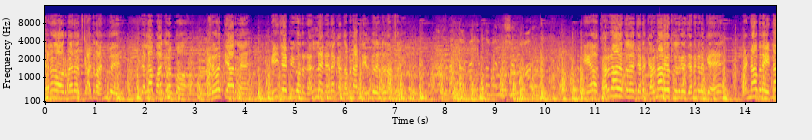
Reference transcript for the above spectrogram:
ஜனங்க அவர் மேல காட்டுற அன்பு இதெல்லாம் பாக்குறப்போ இருபத்தி ஆறுல பிஜேபிக்கு ஒரு நல்ல நிலை தமிழ்நாட்டில் இருக்குது என்று நான் சொல்கிறேன். கர்நாடகத்துல கர்நாடகத்தில் இருக்கிற ஜனங்களுக்கு அண்ணாமலை என்ன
